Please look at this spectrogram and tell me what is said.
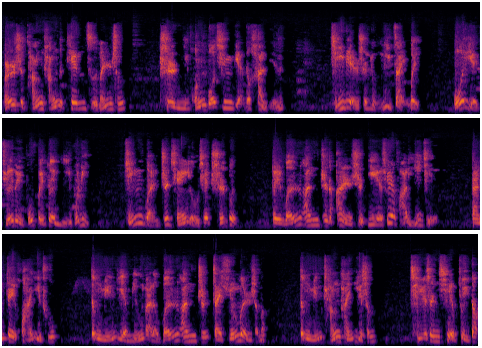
而是堂堂的天子门生，是你皇国钦点的翰林。即便是永历在位，我也绝对不会对你不利。尽管之前有些迟钝，对文安之的暗示也缺乏理解，但这话一出。邓明也明白了文安之在询问什么。邓明长叹一声，起身谢罪道：“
